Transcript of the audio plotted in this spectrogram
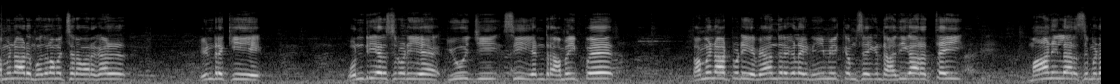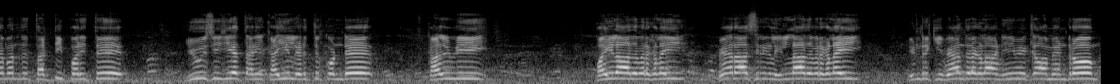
தமிழ்நாடு முதலமைச்சர் அவர்கள் இன்றைக்கு ஒன்றிய அரசினுடைய யுஜிசி என்ற அமைப்பு தமிழ்நாட்டுடைய வேந்தர்களை நியமிக்கம் செய்கின்ற அதிகாரத்தை மாநில அரசிடமிருந்து தட்டி பறித்து யூசிஜியை தனி கையில் எடுத்துக்கொண்டு கல்வி பயிலாதவர்களை பேராசிரியர்கள் இல்லாதவர்களை இன்றைக்கு வேந்தர்களாக நியமிக்கலாம் என்றும்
